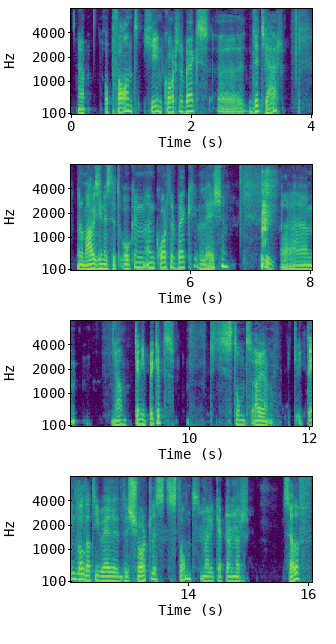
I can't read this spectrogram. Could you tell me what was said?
Ja, opvallend, geen quarterbacks dit jaar. Normaal gezien is dit ook een, een quarterback-lijstje. um, ja, Kenny Pickett stond. Ah ja, ik, ik, denk wel dat hij bij de, de shortlist stond, maar ik heb hem er zelf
